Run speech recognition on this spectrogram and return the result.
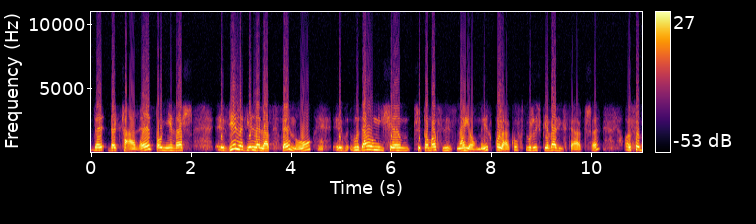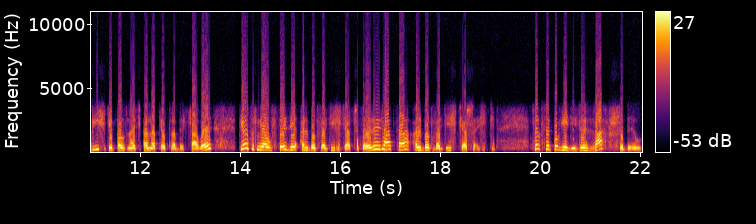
Be- Beczale, ponieważ y, wiele, wiele lat temu y, udało mi się przy pomocy znajomych Polaków, którzy śpiewali w teatrze, osobiście poznać pana Piotra Beczałę. Piotr miał wtedy albo 24 lata, albo 26. Co chcę powiedzieć, że zawsze był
